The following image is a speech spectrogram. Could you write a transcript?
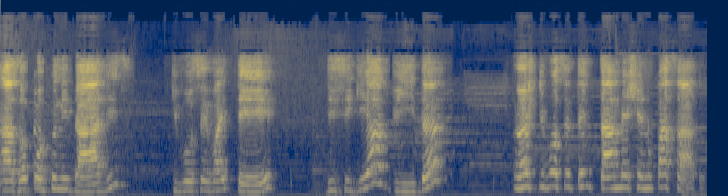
as oportunidades que você vai ter de seguir a vida antes de você tentar mexer no passado.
